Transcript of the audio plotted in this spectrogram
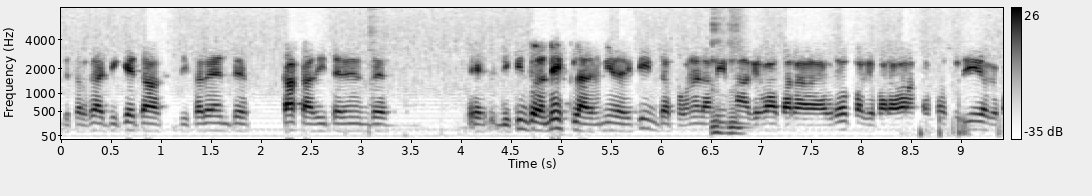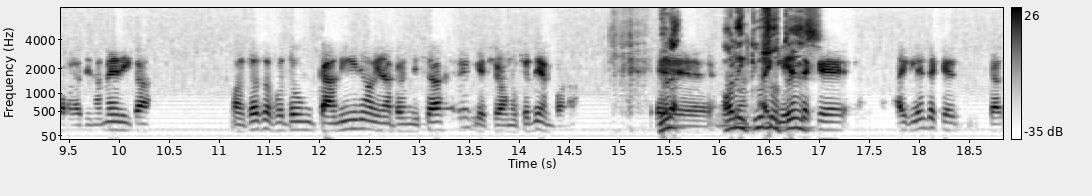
desarrollar etiquetas diferentes, cajas diferentes, eh, distinto de mezcla de mieles distintas, porque no es la misma que va para Europa, que para, va para Estados Unidos, que para Latinoamérica. Bueno, todo eso fue todo un camino y un aprendizaje que lleva mucho tiempo, Eh, ahora incluso hay clientes ustedes- que hay clientes que tar-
